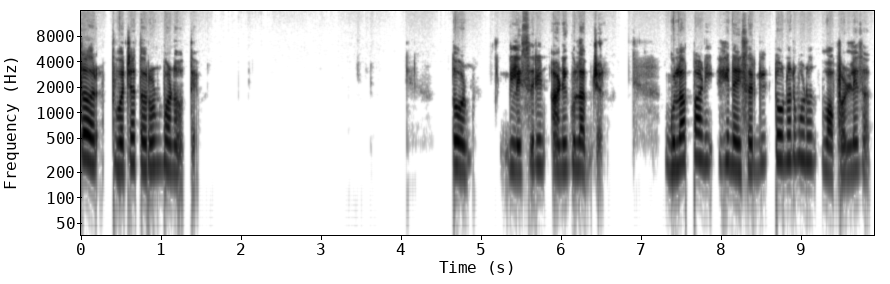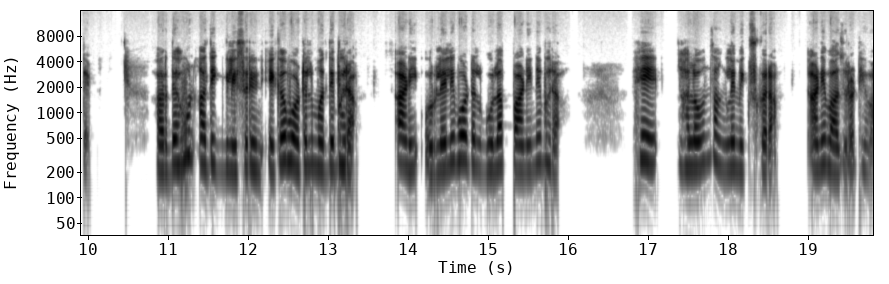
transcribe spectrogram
तर त्वचा तरुण बनवते. तोंड ग्लिसरीन आणि गुलाबजल गुलाब पाणी हे नैसर्गिक टोनर म्हणून वापरले जाते. अर्ध्याहून अधिक ग्लिसरीन एका बॉटलमध्ये भरा आणि उरलेली बॉटल गुलाब पाणीने भरा. हे हलवून चांगले मिक्स करा आणि बाजूला ठेवा.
